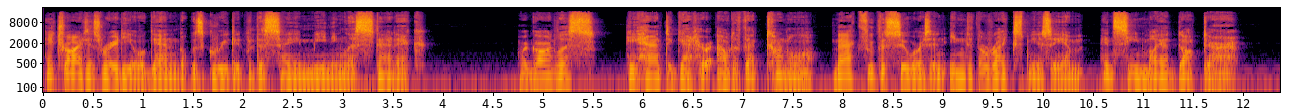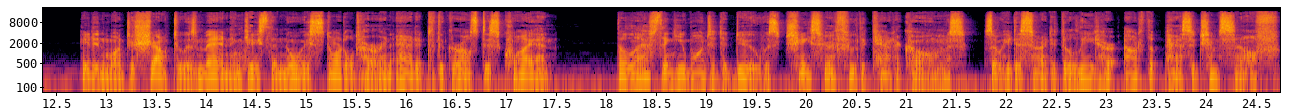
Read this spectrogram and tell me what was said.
He tried his radio again, but was greeted with the same meaningless static. Regardless, he had to get her out of that tunnel, back through the sewers and into the Rijksmuseum, and seen by a doctor. He didn't want to shout to his men in case the noise startled her and added to the girl's disquiet. The last thing he wanted to do was chase her through the catacombs, so he decided to lead her out of the passage himself.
